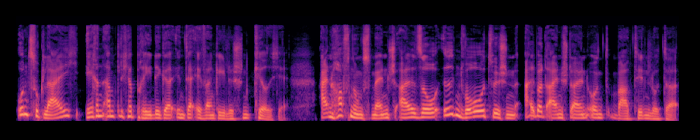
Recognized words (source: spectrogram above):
und zugleich ehrenamtlicher Prediger in der evangelischen Kirche. Ein Hoffnungsmensch also irgendwo zwischen Albert Einstein und Martin Luther.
